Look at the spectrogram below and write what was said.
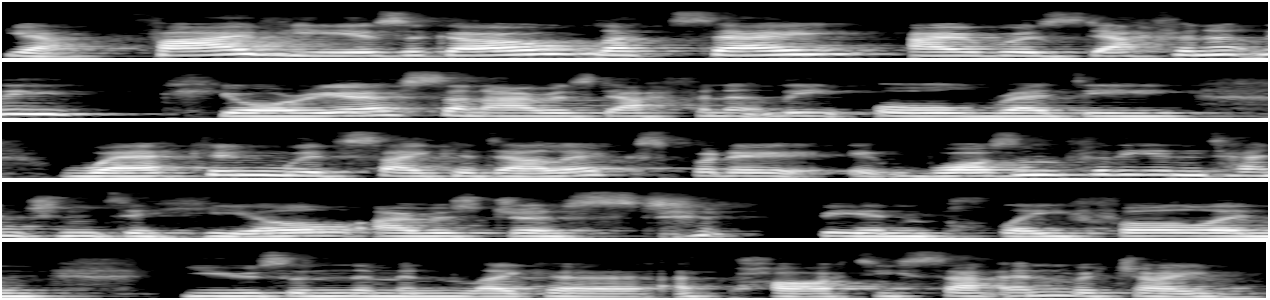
yeah, five years ago, let's say, I was definitely curious and I was definitely already working with psychedelics, but it, it wasn't for the intention to heal. I was just being playful and using them in like a, a party setting, which I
